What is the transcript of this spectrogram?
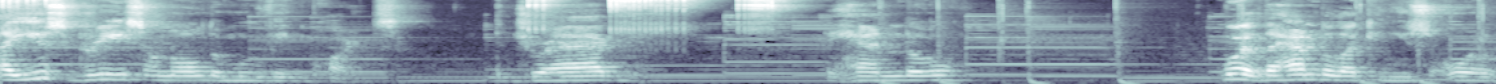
I use grease on all the moving parts. The drag, the handle. Well, the handle I can use oil.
